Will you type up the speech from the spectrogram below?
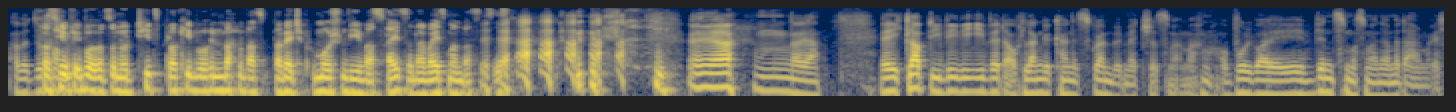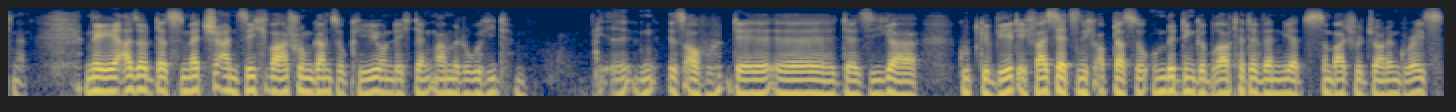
aber so was irgendwo so Notizblock irgendwo hin machen, was bei welcher Promotion wie was heißt und dann weiß man, was es ist. ja, hm, naja. Ich glaube, die WWE wird auch lange keine Scramble-Matches mehr machen. Obwohl bei Vince muss man ja mit allem rechnen. Nee, also das Match an sich war schon ganz okay und ich denke mal mit Rohit äh, ist auch der, äh, der Sieger gut gewählt. Ich weiß jetzt nicht, ob das so unbedingt gebraucht hätte, wenn jetzt zum Beispiel Jordan Grace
